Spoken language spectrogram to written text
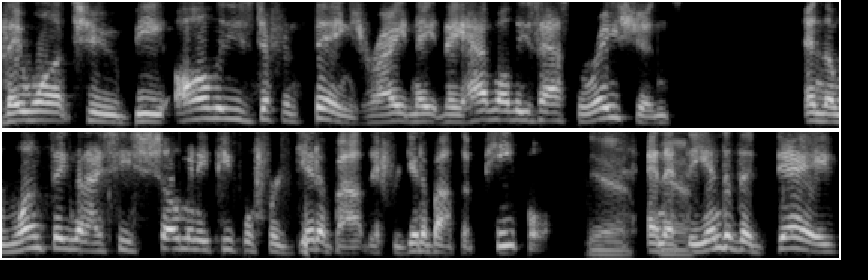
They want to be all these different things, right? And they, they have all these aspirations. And the one thing that I see so many people forget about, they forget about the people. Yeah. And yeah. at the end of the day,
